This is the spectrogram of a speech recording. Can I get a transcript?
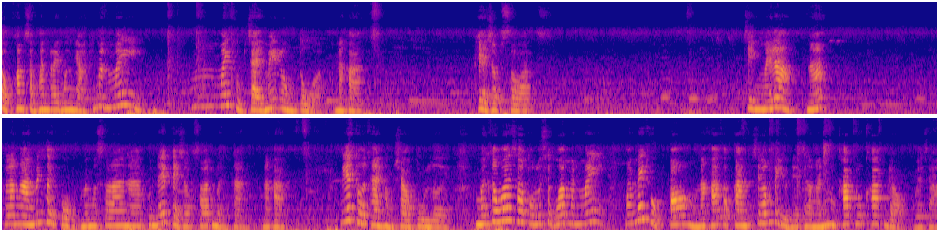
จบความสัมพันธ์อะไรบางอย่างที่มันไม่ไม่ถูกใจไม่ลงตัวนะคะเพจ of Swords จริงไหมล่ะนะ พลังงานไม่เคยโกหกแมมโมซาร่านะ คุณได้เพจ of Swords เหมือนกันนะคะ เนี่ยตัวแทนของชาวตุลเลย เหมือนกับว่าชาวตุลรู้สึกว่ามันไม่ มันไม่ถูกต้องนะคะ กับการที่จะต้องไปอยู่ในพลังงานที่มันคาบลูกคาบดอกนะจ๊ะ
